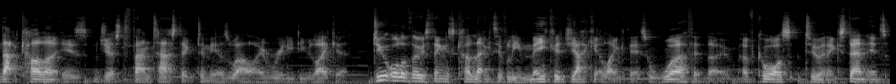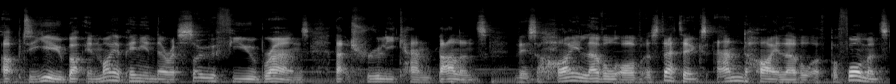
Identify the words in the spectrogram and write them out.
that colour is just fantastic to me as well. I really do like it. Do all of those things collectively make a jacket like this worth it though? Of course, to an extent it's up to you, but in my opinion there are so few brands that truly can balance this high level of aesthetics and high level of performance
